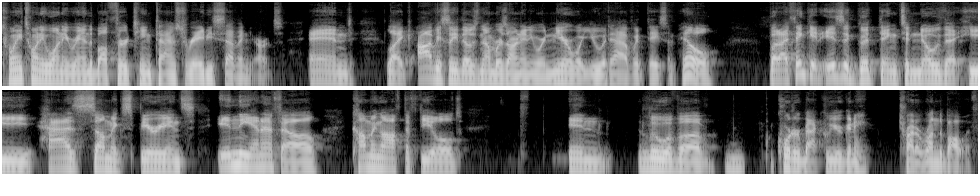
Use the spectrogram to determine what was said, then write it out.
2021 he ran the ball 13 times for 87 yards, and like obviously those numbers aren't anywhere near what you would have with Taysom Hill, but I think it is a good thing to know that he has some experience in the NFL coming off the field in lieu of a quarterback who you're going to try to run the ball with.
